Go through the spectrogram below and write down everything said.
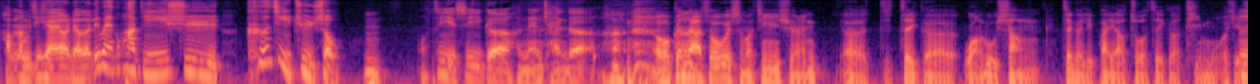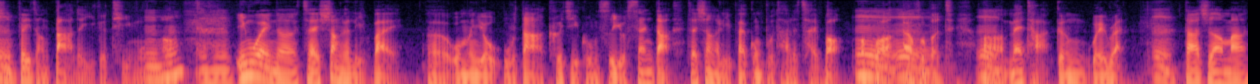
好，那么接下来要聊的另外一个话题是科技巨兽，嗯。哦，这也是一个很难缠的。我跟大家说，为什么《经济学人》呃这个网络上这个礼拜要做这个题目，而且是非常大的一个题目啊？因为呢，在上个礼拜。呃，我们有五大科技公司，有三大在上个礼拜公布它的财报，包括 Alphabet、啊 Meta 跟微软。嗯，大家知道吗？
